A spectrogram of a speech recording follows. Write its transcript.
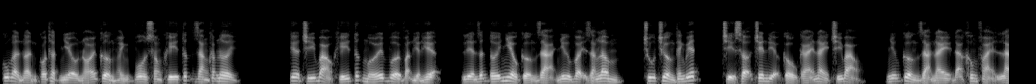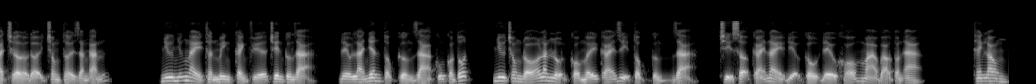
cũng ẩn ẩn có thật nhiều nói cường hành vô song khí tức giang khắp nơi. Kia trí bảo khí tức mới vừa vặn hiện hiện, liền dẫn tới nhiều cường giả như vậy giáng lâm, chu trường thanh biết, chỉ sợ trên địa cầu cái này trí bảo, những cường giả này đã không phải là chờ đợi trong thời gian ngắn. Như những này thần minh cảnh phía trên cường giả, đều là nhân tộc cường giả cũng còn tốt, như trong đó lăn lộn có mấy cái dị tộc cường giả chỉ sợ cái này địa cầu đều khó mà bảo toàn a. Thanh long,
